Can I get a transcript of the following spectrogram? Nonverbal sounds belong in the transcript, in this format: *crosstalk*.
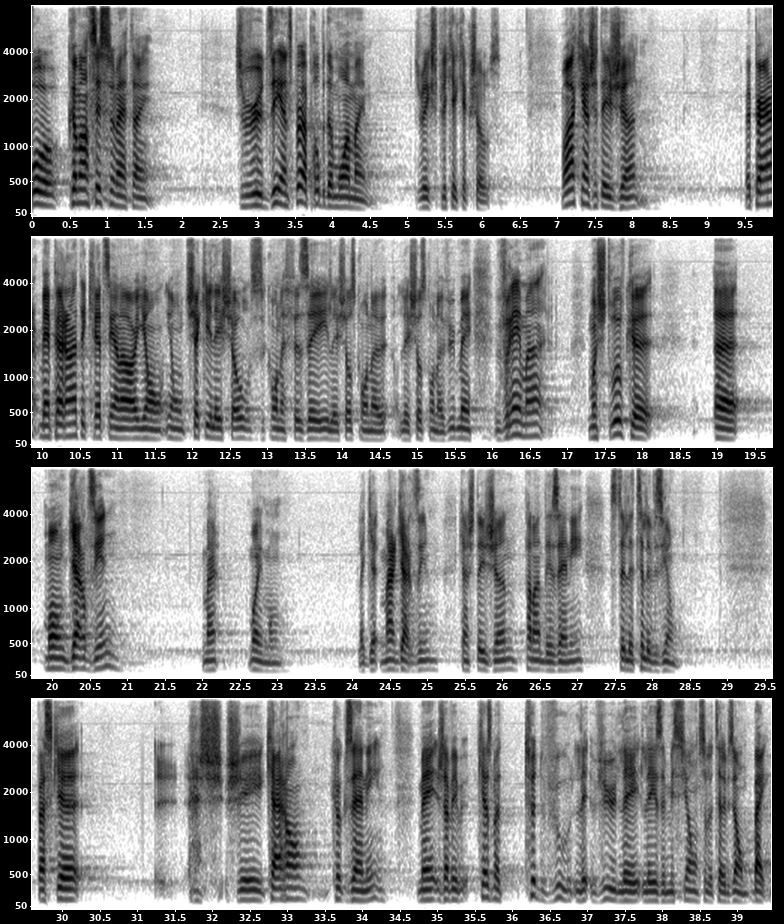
Pour commencer ce matin, je veux vous dire un petit peu à propos de moi-même. Je vais expliquer quelque chose. Moi, quand j'étais jeune, mes parents, étaient chrétiens, alors ils ont, checké les choses qu'on a faisaient, les choses qu'on a, vues, mais vraiment, moi, je trouve que euh, mon gardien, oui, ma gardienne, quand j'étais jeune, pendant des années, c'était la télévision. Parce que euh, j'ai 40 quelques années, mais j'avais quasiment toutes vu, les, vu les, les, émissions sur la télévision. Bien,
